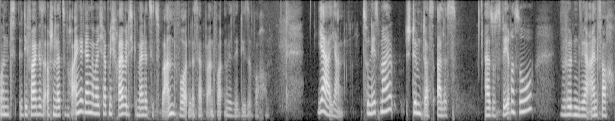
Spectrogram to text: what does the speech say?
Und die Frage ist auch schon letzte Woche eingegangen, aber ich habe mich freiwillig gemeldet, sie zu beantworten. Deshalb beantworten wir sie diese Woche. Ja, Jan, zunächst mal stimmt das alles. Also es wäre so, würden wir einfach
